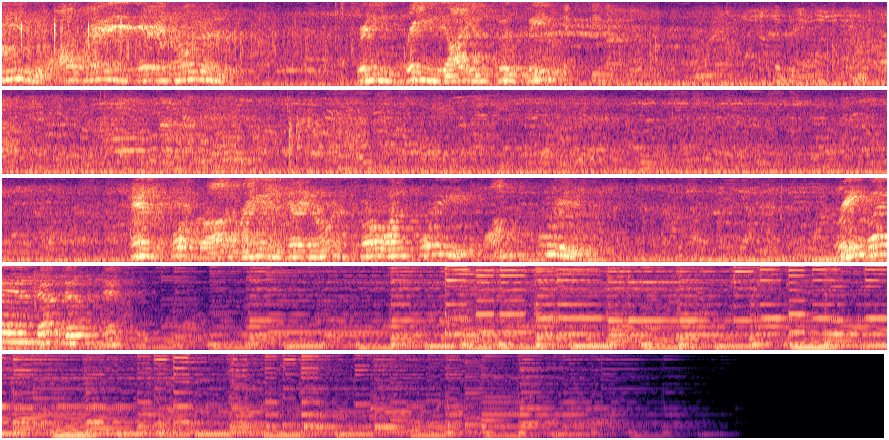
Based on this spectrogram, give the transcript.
You. Autumn Rein and Terry Norman. Bringing, bringing the audience to its feet. And the Autumn Rein and Terry Norman, score 140. 140. Green Clay and Captain.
